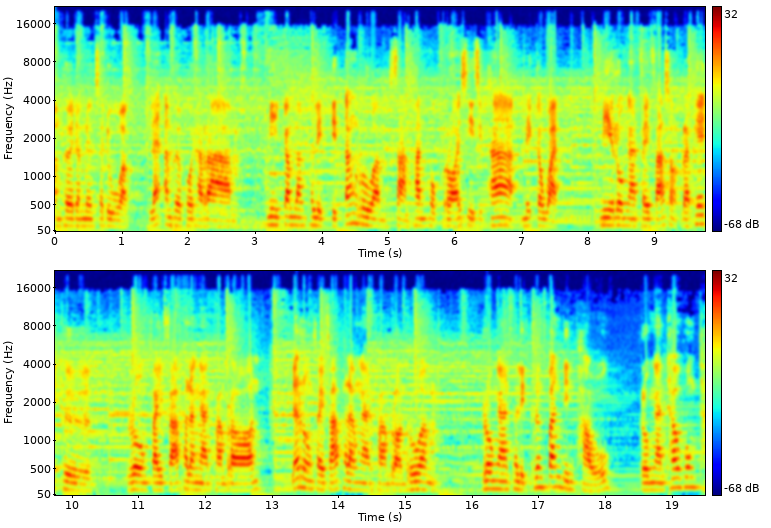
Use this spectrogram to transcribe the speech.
อำเภอดำเนินสะดวก และอำเภอโพธาราม มีกำลังผลิตติดตั้งรวม 3,645 เมกะวัตต์ มีโรงงานไฟฟ้า 2 ประเภทคือ โรงไฟฟ้าพลังงานความร้อน และโรงไฟฟ้าพลังงานความร้อนร่วม โรงงานผลิตเครื่องปั้นดินเผา โรงงานเท่าห้องไถ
